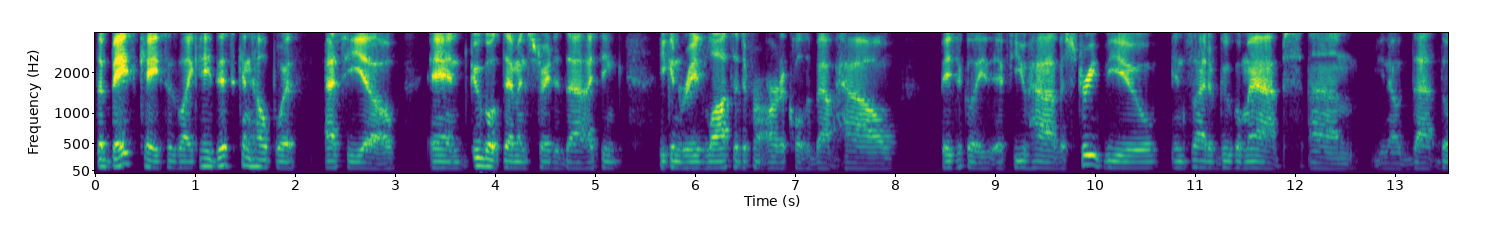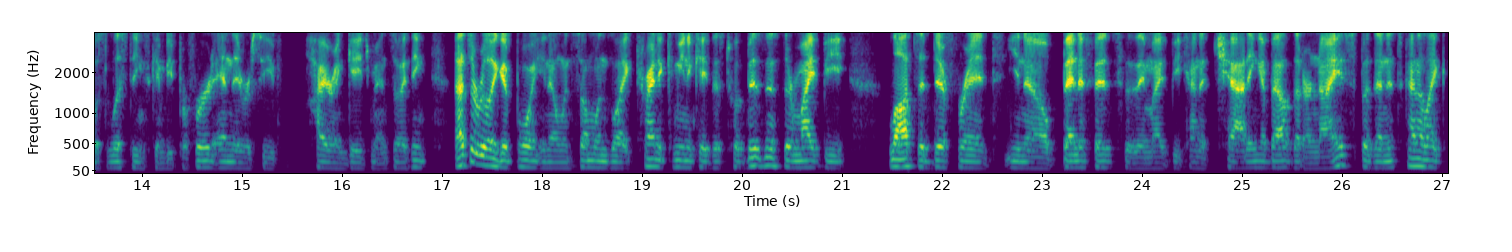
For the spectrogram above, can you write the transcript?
the base case is like, hey, this can help with SEO, and Google's demonstrated that. I think you can read lots of different articles about how basically if you have a street view inside of Google Maps, um, you know, that those listings can be preferred and they receive higher engagement. So I think that's a really good point. You know, when someone's like trying to communicate this to a business, there might be lots of different, you know, benefits that they might be kind of chatting about that are nice, but then it's kind of like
